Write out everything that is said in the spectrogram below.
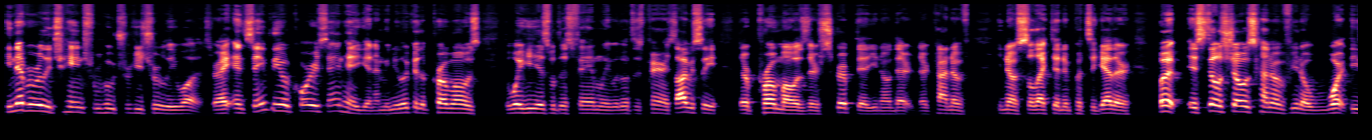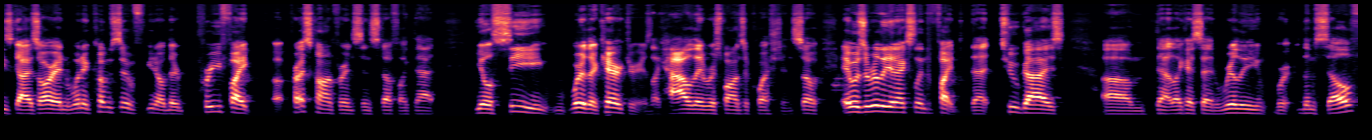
he never really changed from who tr- he truly was, right? And same thing with Cory Sandhagen. I mean, you look at the promos, the way he is with his family, with, with his parents. Obviously, they're promos, they're scripted, you know, they're they're kind of you know selected and put together but it still shows kind of you know what these guys are and when it comes to you know their pre-fight uh, press conference and stuff like that you'll see where their character is, like how they respond to questions. So it was a really an excellent fight that two guys um, that, like I said, really were themselves.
